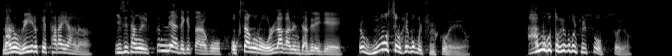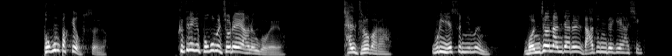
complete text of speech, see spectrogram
나는 왜 이렇게 살아야 하나? 이 세상을 끝내야 되겠다라고 옥상으로 올라가는 자들에게 여러분 무엇으로 회복을 줄 거예요? 아무것도 회복을 줄 수 없어요. 복음밖에 없어요. 그들에게 복음을 전해야 하는 거예요. 잘 들어봐라. 우리 예수님은 먼저 난 자를 나중되게 하시고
